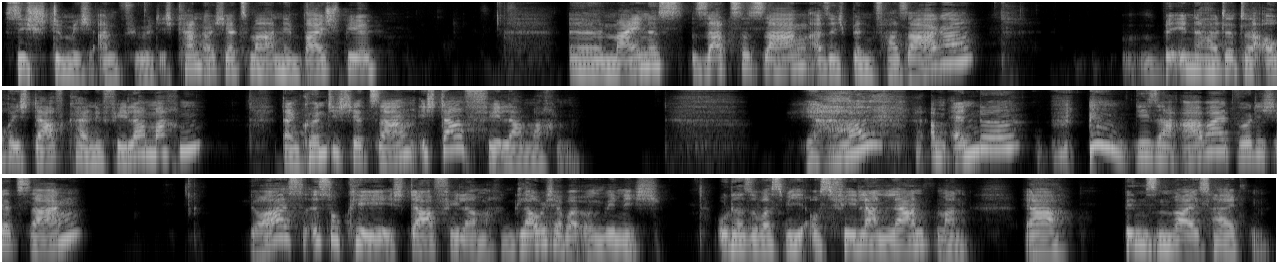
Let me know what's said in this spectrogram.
sich stimmig anfühlt. Ich kann euch jetzt mal an dem Beispiel äh, meines Satzes sagen, also ich bin Versager, beinhaltete auch, ich darf keine Fehler machen, dann könnte ich jetzt sagen, ich darf Fehler machen. Ja, am Ende dieser Arbeit würde ich jetzt sagen, ja, es ist okay, ich darf Fehler machen, glaube ich aber irgendwie nicht. Oder sowas wie aus Fehlern lernt man. Ja, Binsenweisheiten.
